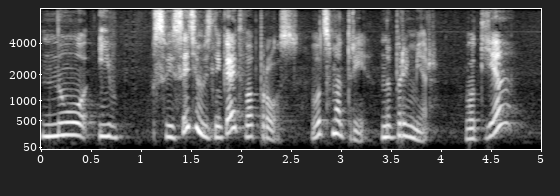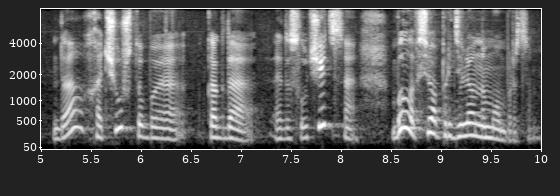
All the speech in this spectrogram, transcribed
Но и в связи с этим возникает вопрос. Вот смотри, например, вот я да, хочу, чтобы, когда это случится, было все определенным образом.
